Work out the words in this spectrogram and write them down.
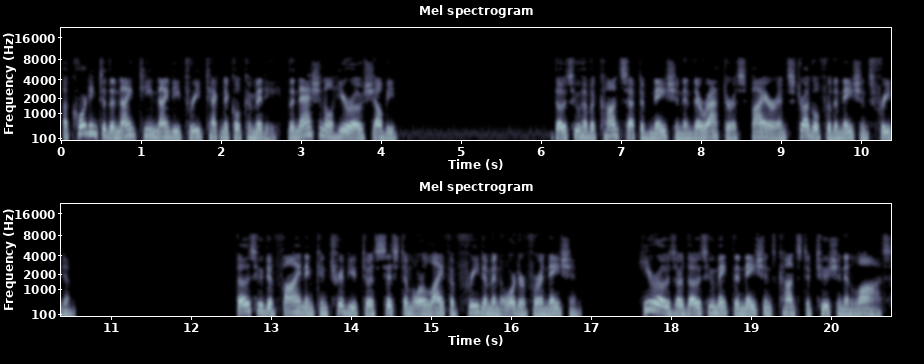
According to the 1993 Technical Committee, the national hero shall be those who have a concept of nation and thereafter aspire and struggle for the nation's freedom. Those who define and contribute to a system or life of freedom and order for a nation. Heroes are those who make the nation's constitution and laws.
